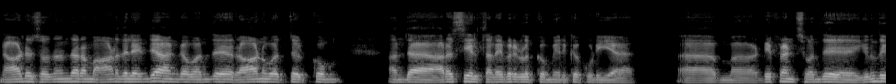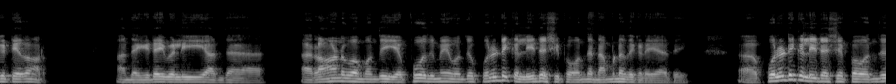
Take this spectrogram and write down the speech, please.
நாடு சுதந்திரம் ஆனதுலேருந்தே அங்கே வந்து இராணுவத்துக்கும் அந்த அரசியல் தலைவர்களுக்கும் இருக்கக்கூடிய டிஃப்ரென்ஸ் வந்து இருந்துக்கிட்டே தான் இருக்கும். அந்த இடைவெளி அந்த இராணுவம் வந்து எப்போதுமே வந்து பொலிட்டிக்கல் லீடர்ஷிப்பை வந்து நம்பினது கிடையாது. பொலிட்டிக்கல் லீடர்ஷிப்பை வந்து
